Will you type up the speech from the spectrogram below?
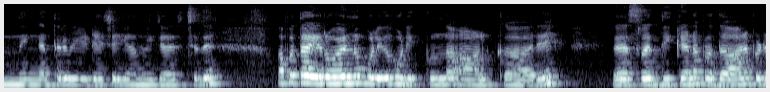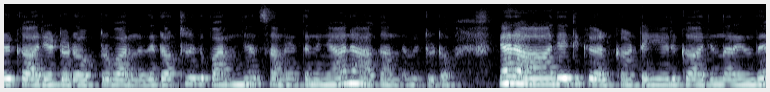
ഇന്ന് ഇങ്ങനത്തെ ഒരു വീഡിയോ ചെയ്യാമെന്ന് വിചാരിച്ചത്. അപ്പോൾ തൈറോയിഡിന് ഗുളിക കുടിക്കുന്ന ആൾക്കാരെ ശ്രദ്ധിക്കേണ്ട പ്രധാനപ്പെട്ട ഒരു കാര്യമായിട്ടോ ഡോക്ടർ പറഞ്ഞത്. ഡോക്ടർ പറഞ്ഞ സമയത്ത് തന്നെ ഞാൻ ആകെ അന്തം വിട്ടുട്ടോ. ഞാൻ ആദ്യമായിട്ട് കേൾക്കട്ടെ ഈ ഒരു കാര്യം എന്ന് പറയുന്നത്.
